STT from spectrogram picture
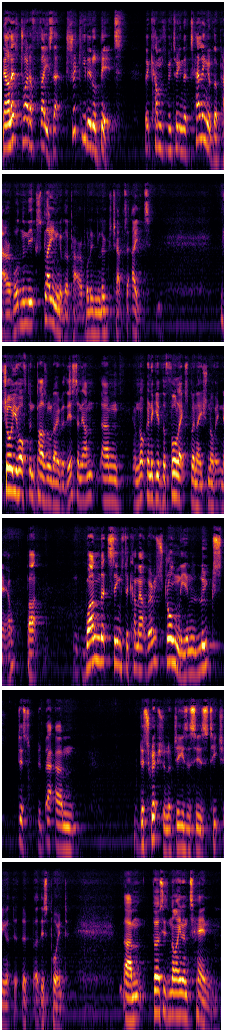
Now let's try to face that tricky little bit that comes between the telling of the parable and the explaining of the parable in Luke chapter 8. I'm sure you've often puzzled over this, and I'm, um, I'm not going to give the full explanation of it now, but one that seems to come out very strongly in Luke's dis- um, description of Jesus' teaching at, at, at this point. Um, verses 9 and 10.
